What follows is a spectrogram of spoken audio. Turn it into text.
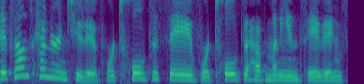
It sounds counterintuitive. We're told to save, we're told to have money in savings,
